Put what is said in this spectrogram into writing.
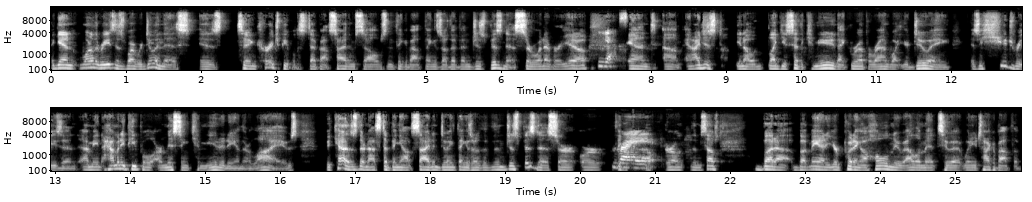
again one of the reasons why we're doing this is to encourage people to step outside themselves and think about things other than just business or whatever you know yes and um, and i just you know like you said the community that grew up around what you're doing is a huge reason i mean how many people are missing community in their lives because they're not stepping outside and doing things other than just business or or right. their own themselves but uh but man you're putting a whole new element to it when you talk about the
